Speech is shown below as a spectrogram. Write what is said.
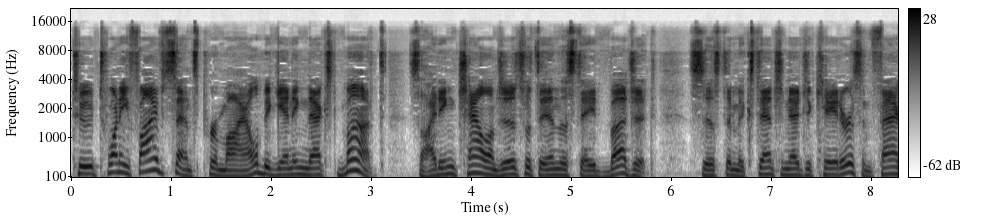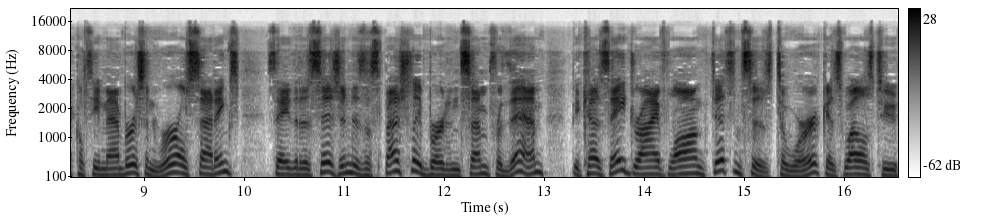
to 25 cents per mile beginning next month, citing challenges within the state budget. System extension educators and faculty members in rural settings say the decision is especially burdensome for them because they drive long distances to work as well as to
